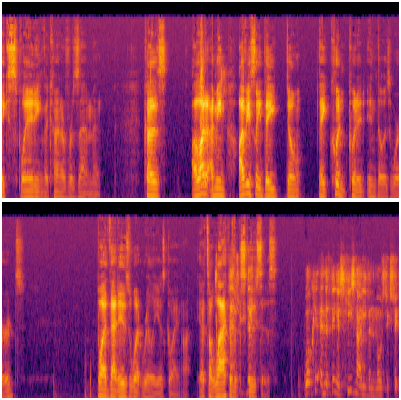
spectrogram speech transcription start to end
explaining the kind of resentment, because a lot of, I mean, obviously they don't, they couldn't put it in those words, but that is what really is going on. It's a lack of excuses. Well, and the thing is, he's not even the most extreme.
